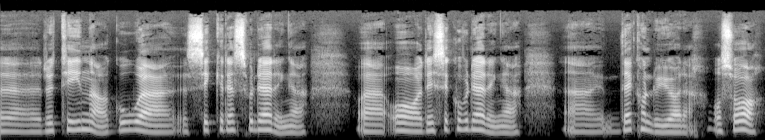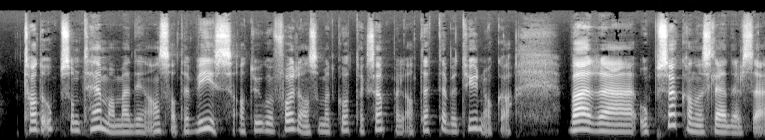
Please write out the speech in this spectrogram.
eh, rutiner, gode sikkerhetsvurderinger eh, og risikovurderinger, eh, det kan du gjøre. Og så ta det opp som tema med dine ansatte. Vis at du går foran som et godt eksempel, at dette betyr noe. Vær oppsøkende ledelse.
